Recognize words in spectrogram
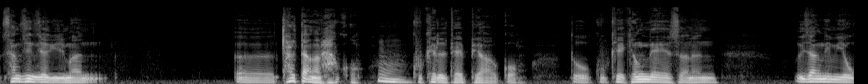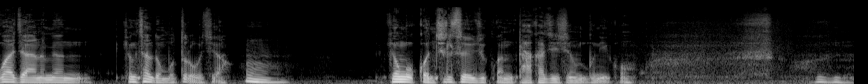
상징적이지만 어, 탈당을 하고 음. 국회를 대표하고 또 국회 경내에서는 의장님이 요구하지 않으면 경찰도 못 들어오죠. 음. 경호권, 질서유지권 다 가지시는 분이고, 음,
